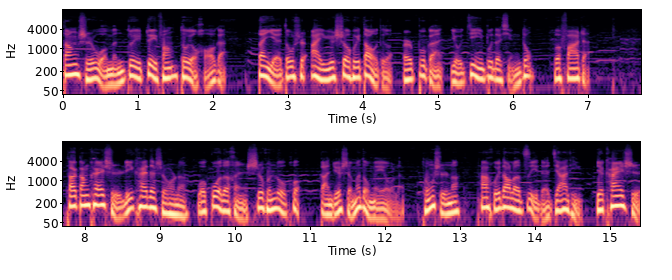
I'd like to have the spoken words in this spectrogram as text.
当时我们对对方都有好感，但也都是碍于社会道德而不敢有进一步的行动和发展。他刚开始离开的时候呢，我过得很失魂落魄，感觉什么都没有了。同时呢，他回到了自己的家庭，也开始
